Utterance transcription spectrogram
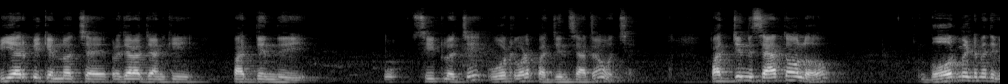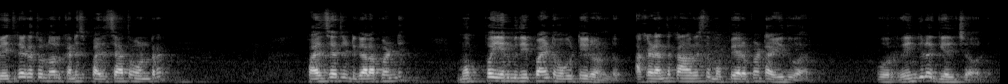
పీఆర్పీకి ఎన్ని వచ్చాయి? ప్రజారాజ్యానికి పద్దెనిమిది సీట్లు వచ్చాయి ఓట్లు కూడా పద్దెనిమిది శాతమే వచ్చాయి. పద్దెనిమిది శాతంలో గవర్నమెంట్ మీద వ్యతిరేకత ఉన్న వాళ్ళు కనీసం పది శాతం ఉండరా? పది శాతం ఇటు కలపండి. ముప్పై ఎనిమిది పాయింట్ ఒకటి రెండు. అక్కడ ఎంత కాంగ్రెస్ ముప్పై ఆరు పాయింట్ ఐదు ఆరు. ఓ రేంజ్లో గెలిచేవాళ్ళు.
